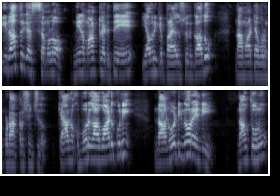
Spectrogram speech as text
ఈ రాత్రిగా సమలో నేను మాట్లాడితే ఎవరికి ప్రయోజనం కాదు? నా మాట ఎవరు కూడా ఆకర్షించదు. కేవలం ఒక బోరుగా వాడుకుని నా నోటికి నోరండి నాతోనూ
